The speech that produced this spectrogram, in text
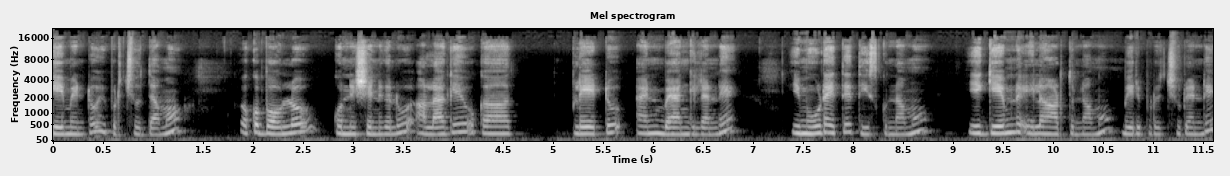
గేమ్ ఏంటో ఇప్పుడు చూద్దాము. ఒక బౌల్లో కొన్ని శనగలు అలాగే ఒక ప్లేటు అండ్ బ్యాంగిల్ అండి. ఈ మూడైతే తీసుకున్నాము. ఈ గేమ్ను ఎలా ఆడుతున్నాము మీరు ఇప్పుడు చూడండి.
